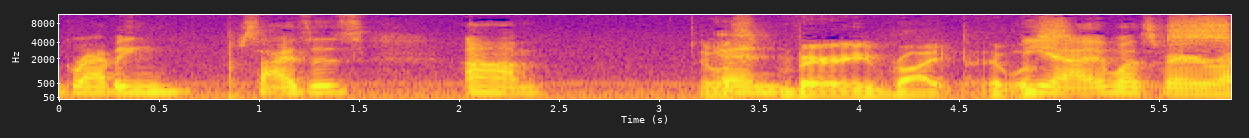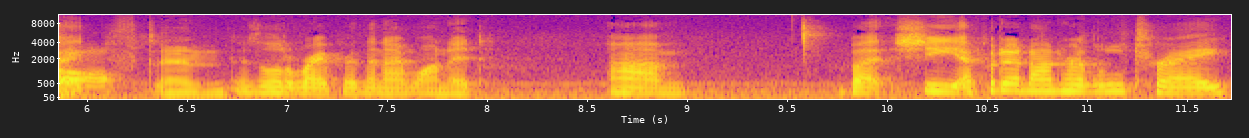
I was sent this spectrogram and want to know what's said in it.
grabbing sizes. Um, It was And- very ripe. It was yeah, it was very ripe. soft and It was a little riper than I wanted. Um, but she, I put it on her little tray,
